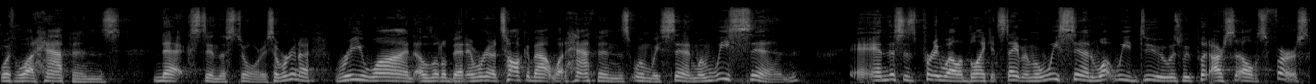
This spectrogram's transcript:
with what happens next in the story. So we're going to rewind a little bit and we're going to talk about what happens when we sin. When we sin, and this is pretty well a blanket statement, when we sin, what we do is we put ourselves first.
